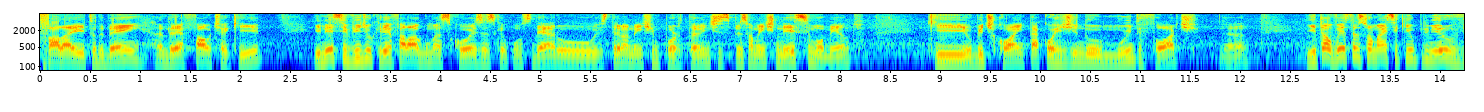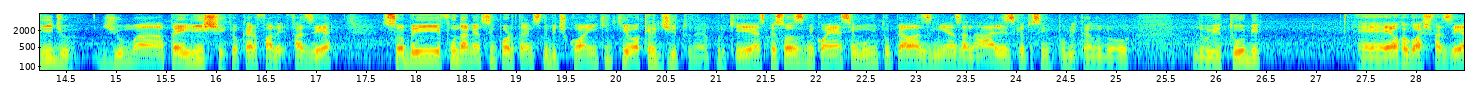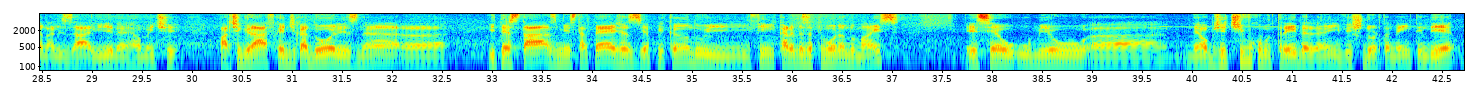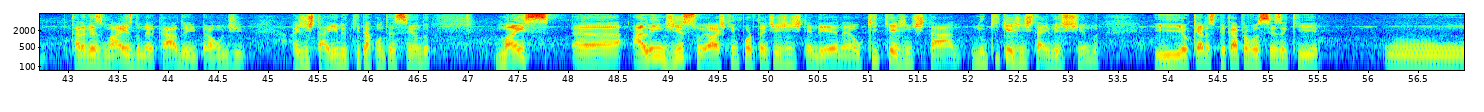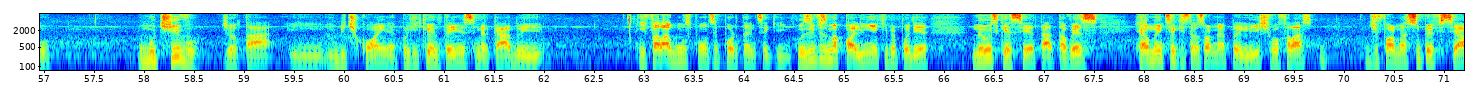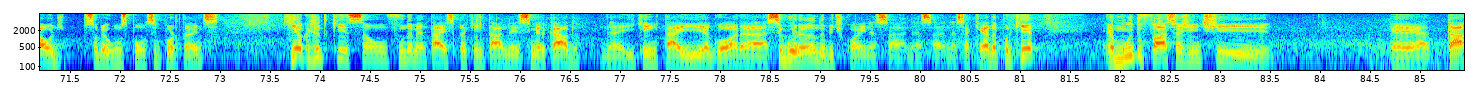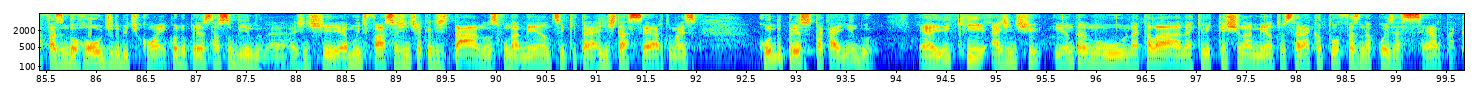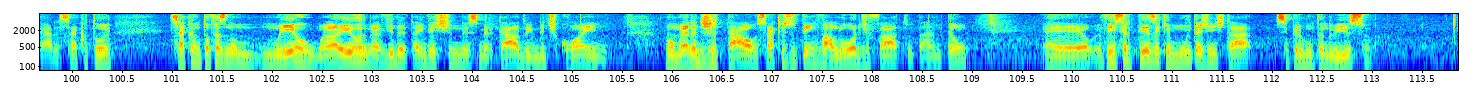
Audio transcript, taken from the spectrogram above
Fala aí, tudo bem? André Fault aqui. E nesse vídeo eu queria falar algumas coisas que eu considero extremamente importantes, principalmente nesse momento, que o Bitcoin está corrigindo muito forte, né? E talvez transformar esse aqui o primeiro vídeo de uma playlist que eu quero fazer sobre fundamentos importantes do Bitcoin e que, que eu acredito, né? Porque as pessoas me conhecem muito pelas minhas análises que eu estou sempre publicando no, no YouTube. É, é, o que eu gosto de fazer, analisar ali, né? Realmente parte gráfica, indicadores, né? Uh, e testar as minhas estratégias e aplicando e, enfim, cada vez aprimorando mais. Esse é o, o meu uh, né, objetivo como trader, né, investidor também, entender cada vez mais do mercado e para onde a gente está indo, o que está acontecendo. Mas, uh, além disso, eu acho que é importante a gente entender né, o que, que a gente está, no que, que a gente está investindo. E eu quero explicar para vocês aqui o, o motivo de eu estar em, em Bitcoin, né, por que, que eu entrei nesse mercado e e falar alguns pontos importantes aqui. Inclusive fiz uma colinha aqui para poder não esquecer, tá? Talvez realmente isso aqui se transforme em playlist, vou falar de forma superficial sobre alguns pontos importantes que eu acredito que são fundamentais para quem está nesse mercado né, e quem está aí agora segurando o Bitcoin nessa, nessa, nessa queda, porque é muito fácil a gente é, tá fazendo hold do Bitcoin quando o preço está subindo, né? A gente, é muito fácil a gente acreditar nos fundamentos e que tá, a gente está certo, mas quando o preço está caindo, é aí que a gente entra no, naquela, naquele questionamento, será que eu estou fazendo a coisa certa, cara? Será que eu tô, será que eu não estou fazendo um, um, erro? O maior erro da minha vida é estar tá investindo nesse mercado, em Bitcoin, uma moeda digital, será que isso tem valor de fato? Tá? Então, é, eu tenho certeza que muita gente está se perguntando isso.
